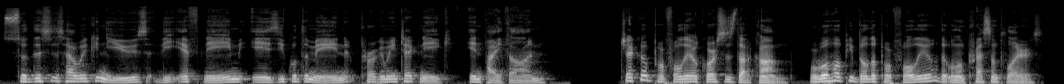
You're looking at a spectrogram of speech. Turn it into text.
So this is how we can use the if name is equal to main programming technique in Python. Check out portfoliocourses.com where we'll help you build a portfolio that will impress employers.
